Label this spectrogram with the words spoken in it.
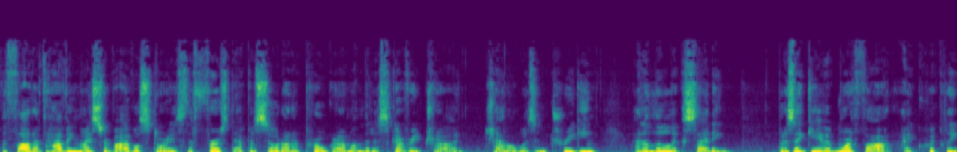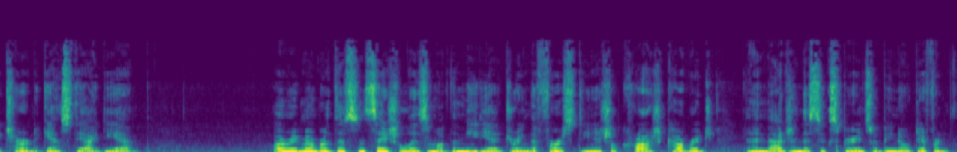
The thought of having my survival story as the first episode on a program on the Discovery tra- Channel was intriguing and a little exciting, but as I gave it more thought, I quickly turned against the idea. I remembered the sensationalism of the media during the first initial crash coverage and imagined this experience would be no different.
